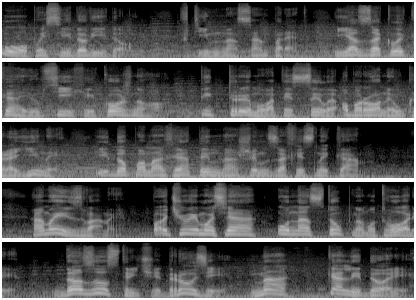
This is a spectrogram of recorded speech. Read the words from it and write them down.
у описі до відео. Втім, насамперед, я закликаю всіх і кожного підтримувати Сили оборони України і допомагати нашим захисникам. А ми з вами почуємося у наступному творі. До зустрічі, друзі, на Calidori.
